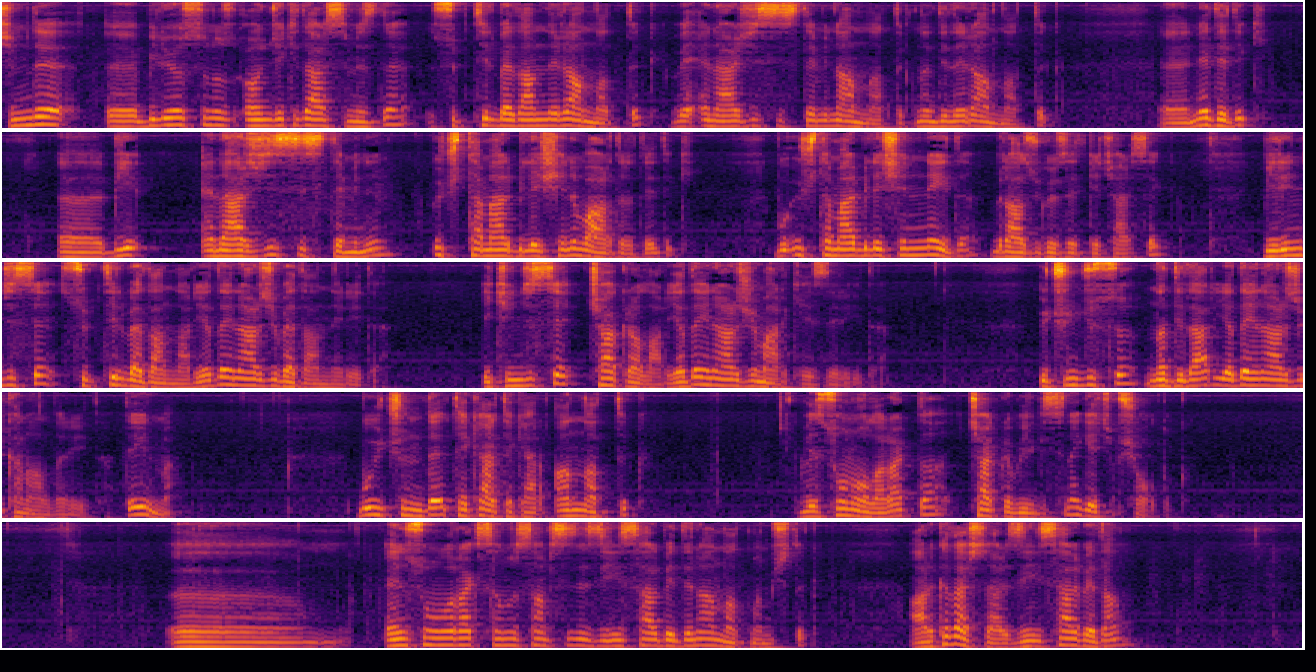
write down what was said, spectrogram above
Şimdi e, biliyorsunuz önceki dersimizde süptil bedenleri anlattık ve enerji sistemini anlattık, nadileri anlattık. E, ne dedik? E, bir enerji sisteminin üç temel bileşeni vardır dedik. Bu üç temel bileşeni neydi? Birazcık özet geçersek. Birincisi süptil bedenler ya da enerji bedenleriydi. İkincisi çakralar ya da enerji merkezleriydi. Üçüncüsü nadiler ya da enerji kanallarıydı. Değil mi? Bu üçünü de teker teker anlattık ve son olarak da çakra bilgisine geçmiş olduk. Ee, en son olarak sanırsam size zihinsel bedeni anlatmamıştık. Arkadaşlar zihinsel beden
